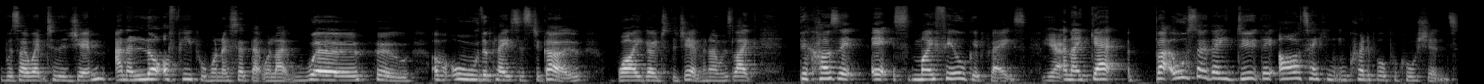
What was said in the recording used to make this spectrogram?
was I went to the gym, and a lot of people when I said that were like, "Whoa, who of all the places to go, why go to the gym?" And I was like, because it it's my feel good place, Yeah. and I get, but also they do they are taking incredible precautions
